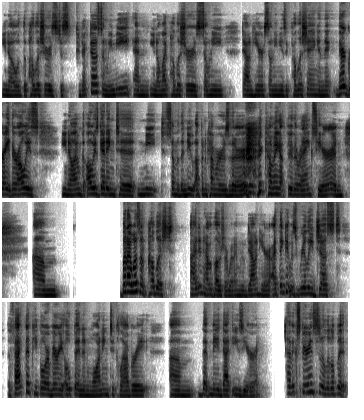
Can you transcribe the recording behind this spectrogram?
you know the publishers just connect us and we meet and you know my publisher is sony down here sony music publishing and they, they're great. They're always you know i'm always getting to meet some of the new up and comers that are coming up through the ranks here and um, but I wasn't published. I didn't have a publisher when I moved down here. I think it was really just the fact that people are very open and wanting to collaborate um, that made that easier. I've experienced it a little bit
